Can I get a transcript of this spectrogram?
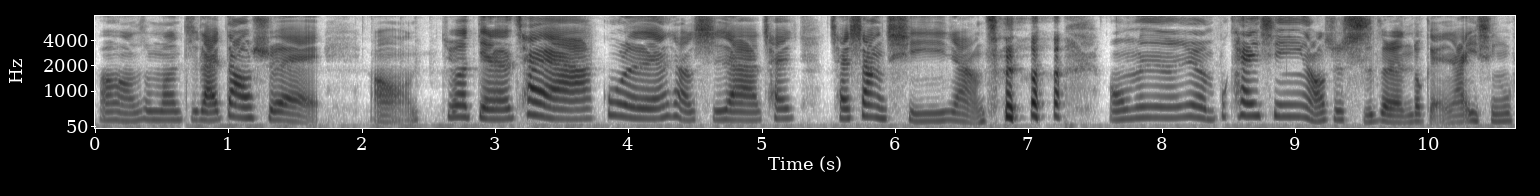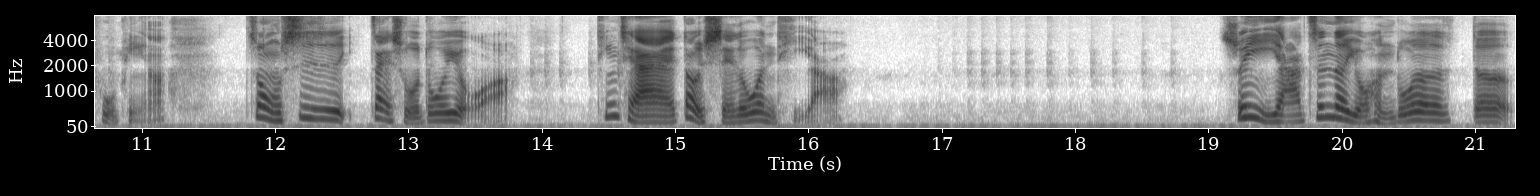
哦，什么只来倒水。哦，就点了菜啊，过了两小时啊，才才上齐这样子，我们就很不开心。然后是十个人都给人家一星负评啊，这种事在所多有啊。听起来到底谁的问题啊？所以呀、真的有很多的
